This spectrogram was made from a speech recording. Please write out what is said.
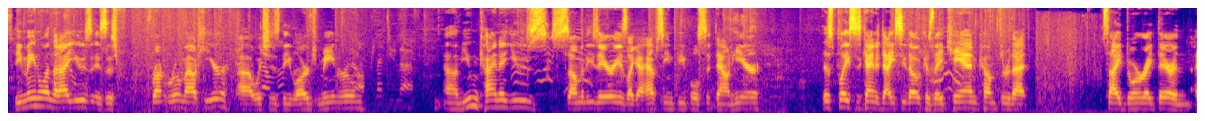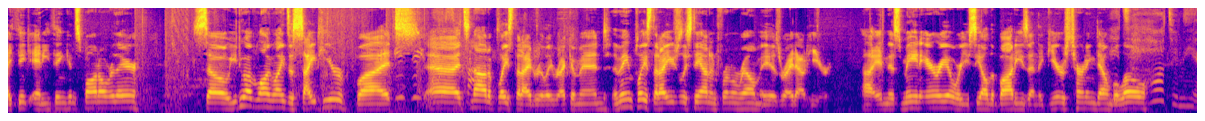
The main one that I use is this front room out here, uh, which is the large main room. Um, you can kind of use some of these areas, like I have seen people sit down here this place is kind of dicey though because they can come through that side door right there and I think anything can spawn over there. So you do have long lines of sight here, but uh, it's not a place that I'd really recommend. The main place that I usually stay on Infernal Realm is right out here. Uh, in this main area where you see all the bodies and the gears turning down below.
